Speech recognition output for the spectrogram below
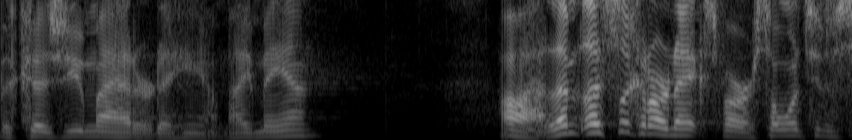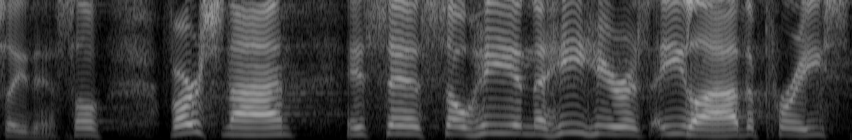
because you matter to Him. Amen? All right, let, us look at our next verse. I want you to see this. So, verse 9, it says, So he, and the he here is Eli, the priest.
